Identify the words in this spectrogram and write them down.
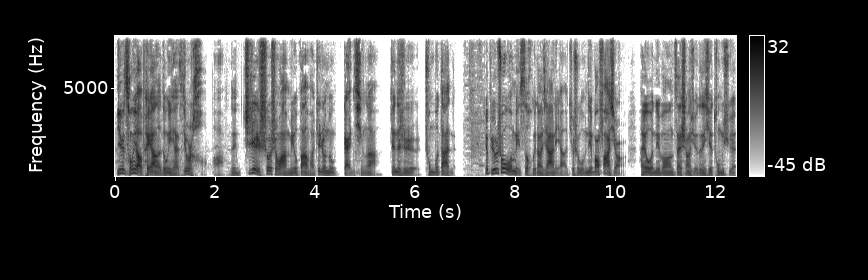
因为从小培养的东西啊，就是好啊。那这说实话没有办法，这种种感情啊，真的是冲不淡的。就比如说我每次回到家里啊，就是我们那帮发小。还有我那帮在上学的那些同学，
